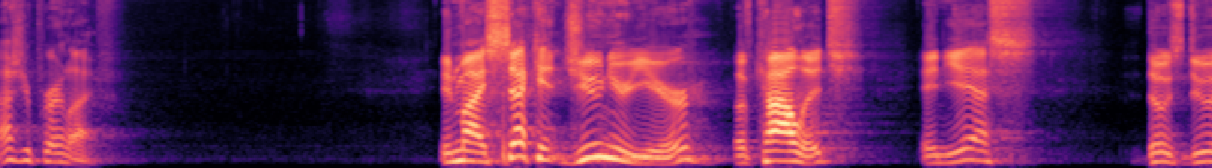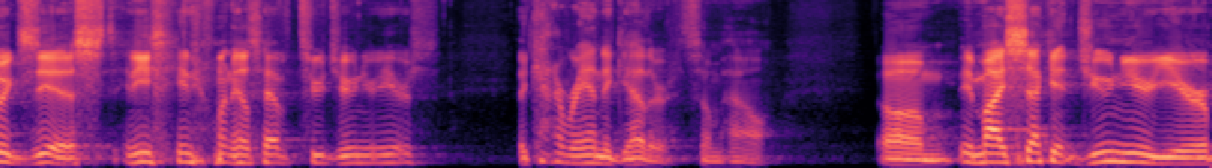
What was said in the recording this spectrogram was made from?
How's your prayer life? In my second junior year of college, and yes, those do exist. Any, anyone else have two junior years? They kind of ran together somehow. Um, in my second junior year,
